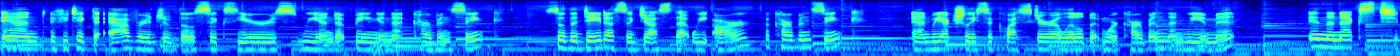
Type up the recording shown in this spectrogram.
And if you take the average of those six years, we end up being a net carbon sink. So the data suggests that we are a carbon sink and we actually sequester a little bit more carbon than we emit. In the next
